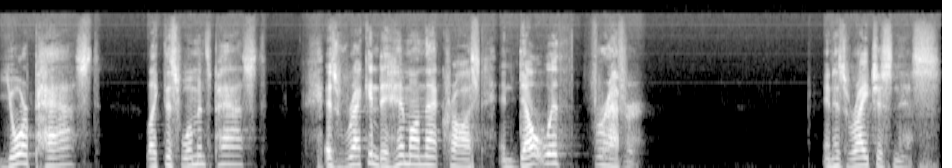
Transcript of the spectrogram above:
Your past, like this woman's past, is reckoned to him on that cross and dealt with forever. And his righteousness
